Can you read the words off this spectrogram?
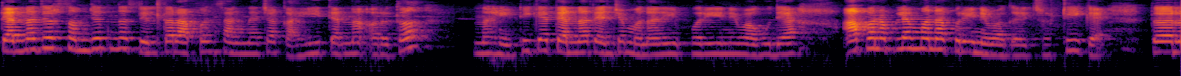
त्यांना जर समजत नसेल तर आपण सांगण्याचा काही त्यांना अर्थ नाही. ठीक आहे त्यांना त्यांच्या मनाने परीने वागू द्या. आपण आपल्या मनापरीने वागायचं ठीक आहे. तर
